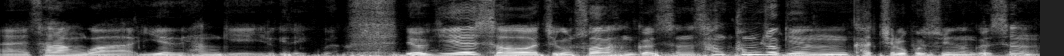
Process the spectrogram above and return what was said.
에, 사랑과 이해의 향기 이렇게 되어 있고요. 여기에서 지금 수확한 것은 상품적인 가치로 볼 수 있는 것은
